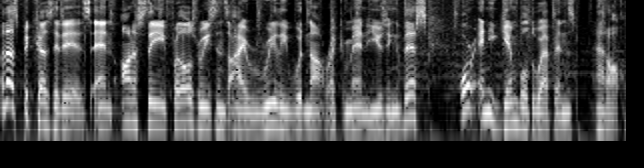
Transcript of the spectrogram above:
but that's because it is. And honestly, for those reasons, I really would not recommend using this or any gimbaled weapons at all.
